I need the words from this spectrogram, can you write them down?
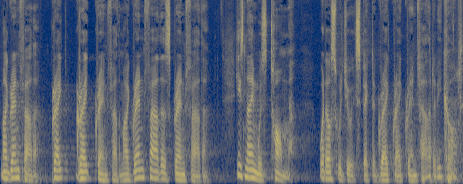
My grandfather, great great grandfather, my grandfather's grandfather, his name was Tom. What else would you expect a great great grandfather to be called?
